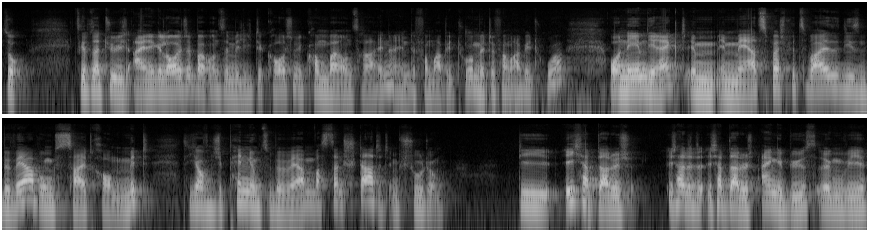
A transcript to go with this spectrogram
So, gibt natürlich einige Leute bei uns im Elite-Coaching, die kommen bei uns rein, Ende vom Abitur, Mitte vom Abitur, und nehmen direkt im, im März beispielsweise diesen Bewerbungszeitraum mit, sich auf ein Stipendium zu bewerben, was dann startet im Studium. Die, ich habe dadurch, ich ich habe dadurch eingebüßt, irgendwie,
